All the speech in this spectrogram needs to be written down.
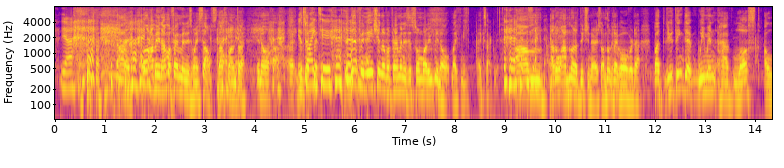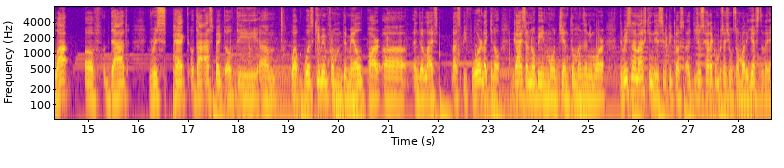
yeah, I, well, I mean, I'm a feminist myself, so that's why I'm trying. You know, uh, uh, You're trying to. the definition of a feminist is somebody you know like me, exactly. Um, I don't. I'm not a dictionary, so I'm not gonna go over that. But do you think that women have lost a lot of that respect, or that aspect of the um, what was given from the male part uh, in their lives? As before, like you know, guys are not being more gentlemen anymore. The reason I'm asking this is because I just had a conversation with somebody yesterday,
